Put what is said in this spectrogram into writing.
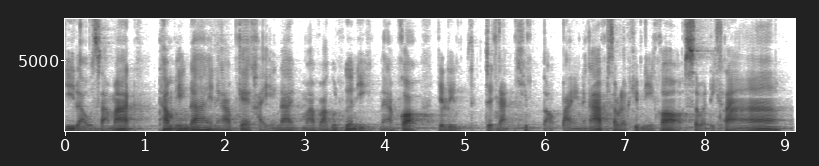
ที่เราสามารถทำเองได้นะครับ แก้ไขเองได้มาฝากเพื่อนๆอีกนะครับ ก็อย่าลืมเจอกันคลิปต่อไปนะครับสำหรับคลิปนี้ก็สวัสดีครับ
